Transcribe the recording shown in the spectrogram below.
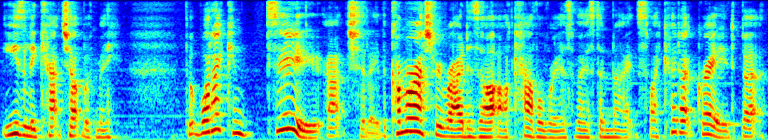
easily catch up with me. But what I can do, actually, the Commorrashri riders are, are cavalry as opposed to knights, so I could upgrade, but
